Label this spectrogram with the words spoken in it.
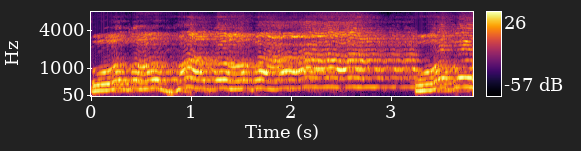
ও গো ভগবান ও গো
